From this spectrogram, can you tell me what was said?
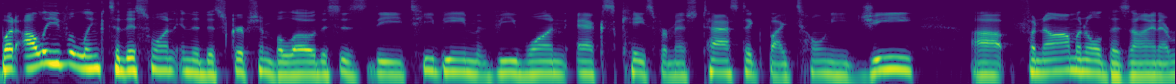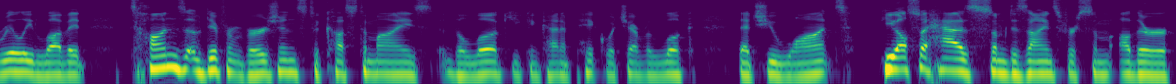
but I'll leave a link to this one in the description below. This is the T-Beam V1X case for Meshtastic by Tony G. Uh, phenomenal design. I really love it. Tons of different versions to customize the look. You can kind of pick whichever look that you want. He also has some designs for some other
